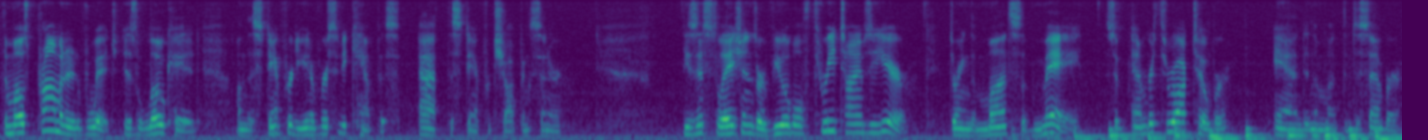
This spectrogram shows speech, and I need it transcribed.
the most prominent of which is located on the Stanford University campus at the Stanford Shopping Center. These installations are viewable three times a year during the months of May, September through October, and in the month of December.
